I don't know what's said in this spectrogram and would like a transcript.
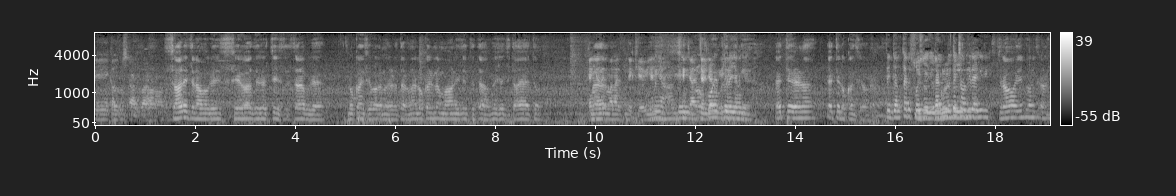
ਇਹ ਕਦੋਂ ਤੋਂ ਸਟਾਰਟ ਹੋਇਆ ਹੁਣ। ਸਾਰੇ ਚਲਾਵਾਂਗੇ ਜੀ, ਸੇਵਾ ਦੇ ਵਿੱਚ ਹੀ ਸਾਰਾ ਕੁਝ ਹੈ ਲੋਕਾਂ ਦੀ ਸੇਵਾ ਕਰਨਾ ਸਾਡਾ ਧਰਮ ਹੈ। ਲੋਕਾਂ ਨੇ ਮਾਣ ਇੱਜ਼ਤ ਦਿੱਤਾ ਹਮੇਸ਼ਾ ਜਿਤਾਇਆ ਹੈ ਤਾਂ ਕਈਆਂ ਦੇ ਮਨਾਂ 'ਚ ਲਿਖੇ ਵੀ ਹੈ ਵੀ ਚੱਲ ਚਲੇ ਜਾਣਗੇ। ਇੱਥੇ ਰਹਿਣਾ ਇੱਥੇ ਲੋਕਾਂ ਦੀ ਸੇਵਾ ਕਰਨਾ। ਤੇ ਜਨਤਾ ਰਸੋਈ ਰੈਗੂਲਰ ਤੇ ਚੱਲਦੀ ਰਹੇਗੀ ਜੀ। ਚਲਾਓ ਇਹ ਵੀ ਹੁਣ ਚਲਾਉਣੀ।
